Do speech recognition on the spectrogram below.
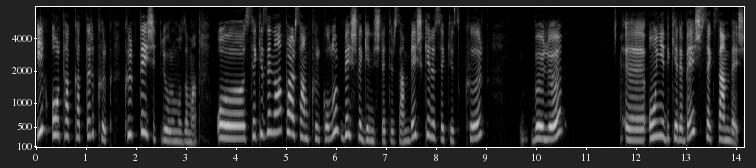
İlk ortak katları 40. 40'ta eşitliyorum o zaman. O 8'e ne yaparsam 40 olur? 5 ile genişletirsem. 5 kere 8 40 bölü e, 17 kere 5 85.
